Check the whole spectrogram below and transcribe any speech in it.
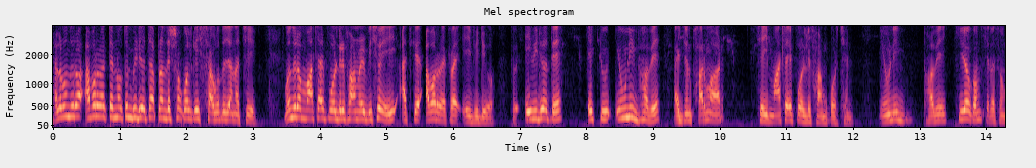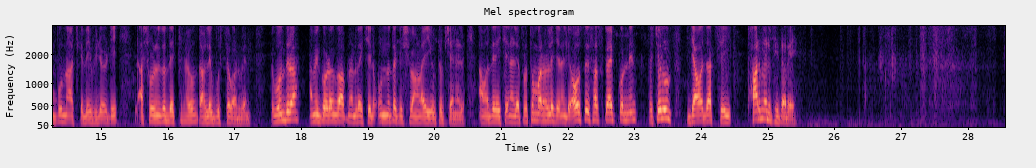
Hello বন্ধুরা, আবারও একটা নতুন ভিডিওতে আপনাদের সকলকে স্বাগত জানাচ্ছি। বন্ধুরা, মাচার পোলট্রি ফার্মের বিষয়েই আজকে আবারও একটা এই ভিডিও। তো এই ভিডিওতে একটু ইউনিকভাবে একজন ফার্মার সেই মাচায় পোলট্রি ফার্ম করছেন। ইউনিকভাবে কীরকম সেটা সম্পূর্ণ আজকের এই ভিডিওটি লাস্ট পর্যন্ত দেখতে থাকুন, তাহলে বুঝতে পারবেন। তো বন্ধুরা, আমি গৌরাঙ্গ, আপনারা দেখছেন উন্নত কৃষি বাংলা ইউটিউব চ্যানেল। আমাদের এই চ্যানেলে প্রথমবার হলে চ্যানেলটি অবশ্যই সাবস্ক্রাইব করে নিন। তো চলুন, যাওয়া যাক সেই ফার্মের ভিতরে।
